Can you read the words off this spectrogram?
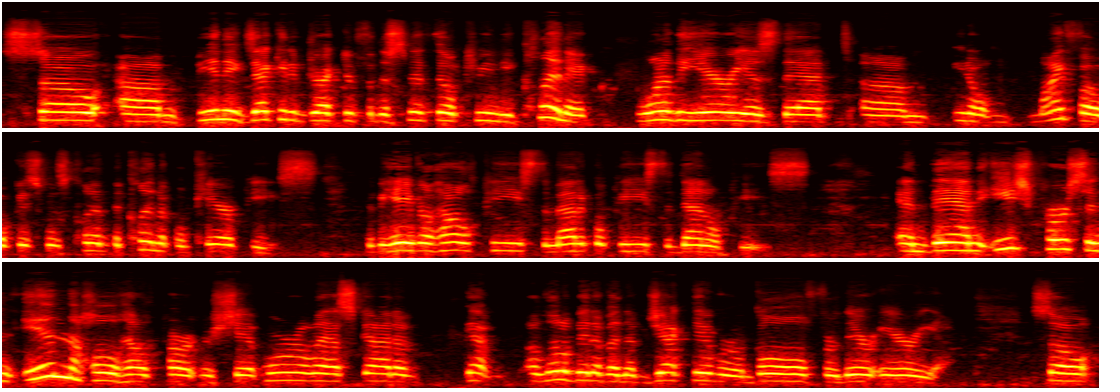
So, um, being the executive director for the Smithville Community Clinic, one of the areas that, um, you know, my focus was cl- the clinical care piece, the behavioral health piece, the medical piece, the dental piece. And then each person in the whole health partnership more or less got a, got a little bit of an objective or a goal for their area. So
